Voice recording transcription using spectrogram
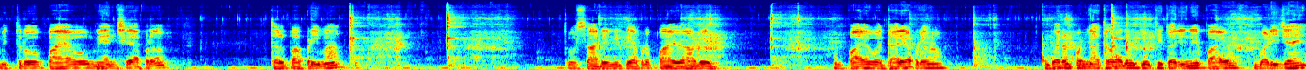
મિત્રો પાયો મેન છે આપણો તલપાપડીમાં. તો સારી રીતે આપણો પાયો આવે. પણ પાયો વધારે આપણે ગરમ પણ ના થવા દો, જેથી કરીને પાયો બળી જાય.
